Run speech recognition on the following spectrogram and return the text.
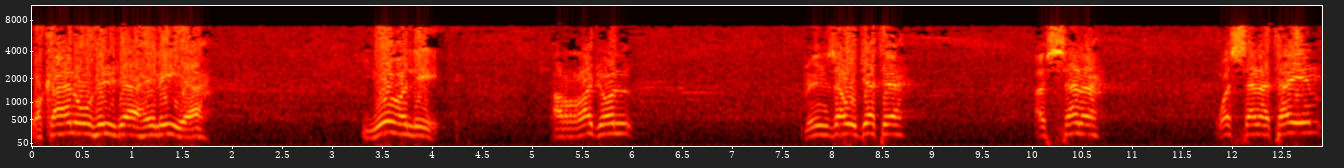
وكانوا في الجاهلية يعلي الرجل من زوجته السنة والسنتين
